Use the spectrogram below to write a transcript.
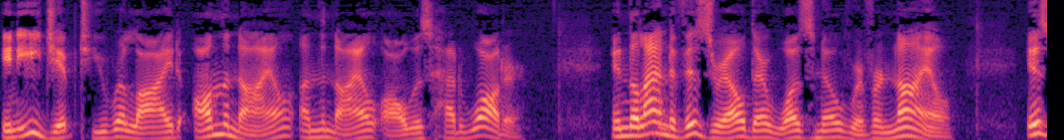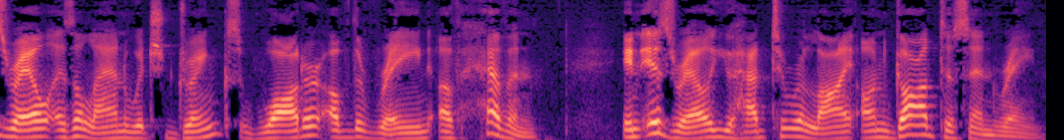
In Egypt, you relied on the Nile, and the Nile always had water. In the land of Israel, there was no river Nile. Israel is a land which drinks water of the rain of heaven. In Israel, you had to rely on God to send rain.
